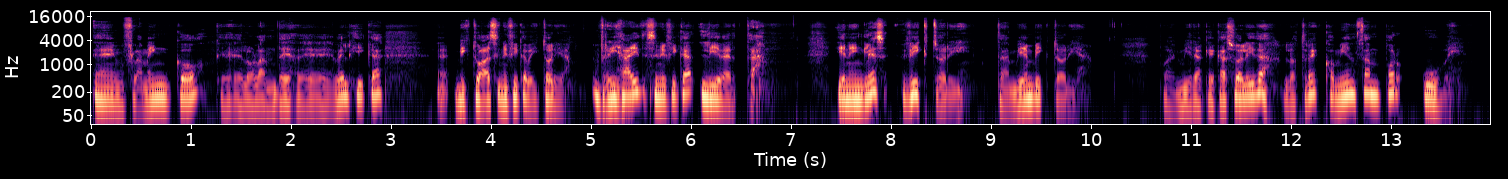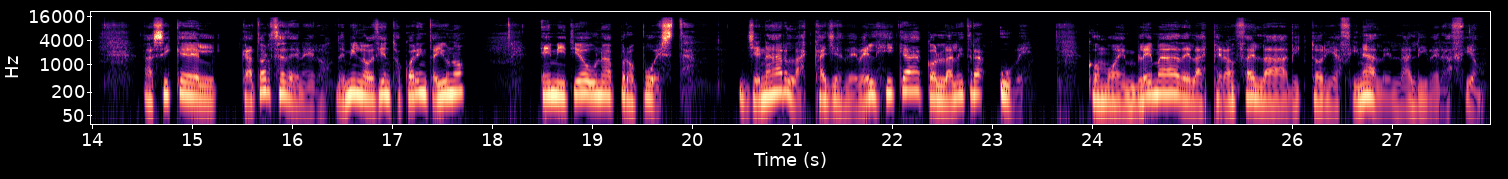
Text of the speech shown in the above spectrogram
en flamenco, que es el holandés de Bélgica, eh, Victoire significa victoria. Vrijheid significa libertad. Y en inglés, victory, también victoria. Pues mira qué casualidad, los tres comienzan por V. Así que el 14 de enero de 1941 emitió una propuesta llenar las calles de Bélgica con la letra V, como emblema de la esperanza en la victoria final, en la liberación.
